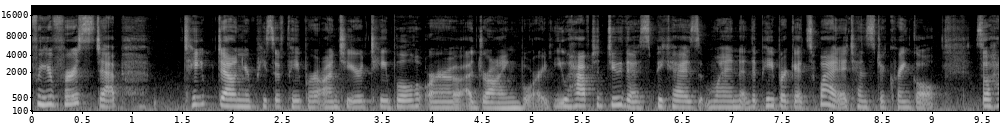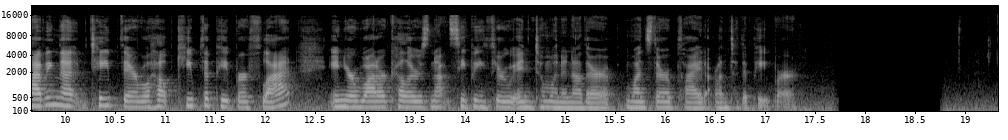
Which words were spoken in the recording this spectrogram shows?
For your first step, tape down your piece of paper onto your table or a drawing board. You have to do this because when the paper gets wet, it tends to crinkle. So having that tape there will help keep the paper flat and your watercolors not seeping through into one another once they're applied onto the paper.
